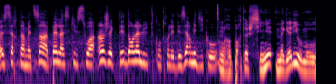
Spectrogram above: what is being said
Euh, Certains médecins appellent à ce qu'il soit injecté dans la lutte contre les déserts médicaux. Un reportage signé Magali Homo.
